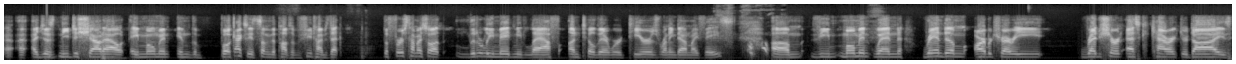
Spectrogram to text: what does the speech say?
I, I just need to shout out a moment in the book. Actually, it's something that pops up a few times that the first time I saw it literally made me laugh until there were tears running down my face. Um, the moment when random, arbitrary, red shirt esque character dies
